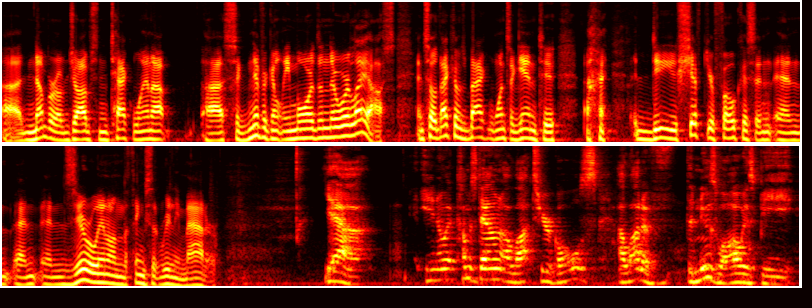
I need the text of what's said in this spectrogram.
uh, number of jobs in tech went up uh, significantly more than there were layoffs. And so that comes back once again to uh, do you shift your focus and, and, and, and zero in on the things that really matter? Yeah, you know, it comes down a lot to your goals. A lot of the news will always be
